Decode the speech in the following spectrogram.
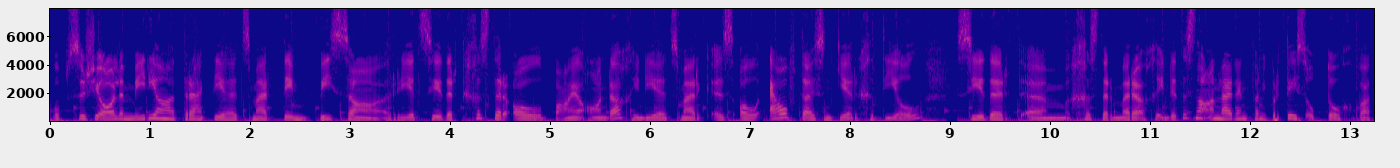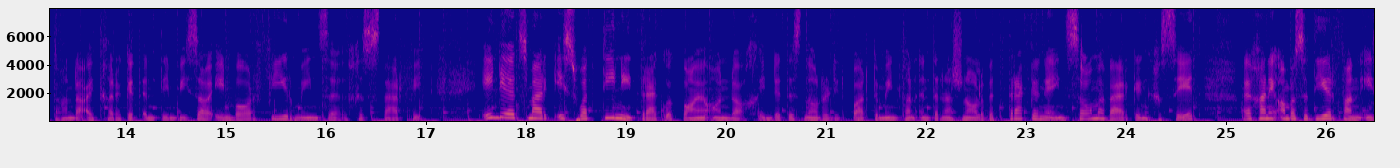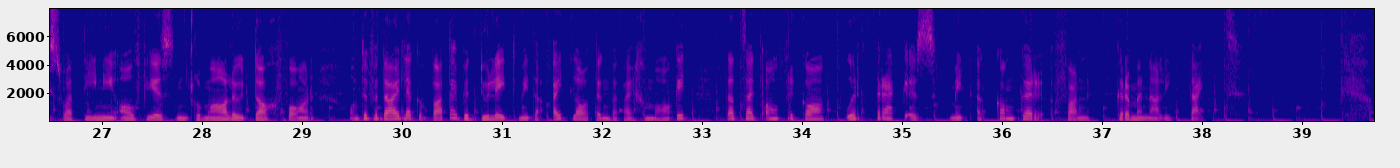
Op sosiale media trek die hitsmerk Tembisa reeds sedert gister al baie aandag en die hitsmerk is al 11000 keer gedeel sedert ehm um, gistermiddag en dit is na aanleiding van die protesoptog wat hande uitgeruk het in Tembisa en waar 4 mense gesterf het. En die hitsmerk Eswatini trek ook baie aandag en dit is nadat die departement van internasionale betrekkinge en samewerking gesê het hy gaan die ambassadeur van Eswatini Alfeus Nxumalo dagvaar om te verdui verduidelik wat hy bedoel het met 'n uitlating wat hy gemaak het dat Suid-Afrika oortrek is met 'n kanker van kriminaliteit.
